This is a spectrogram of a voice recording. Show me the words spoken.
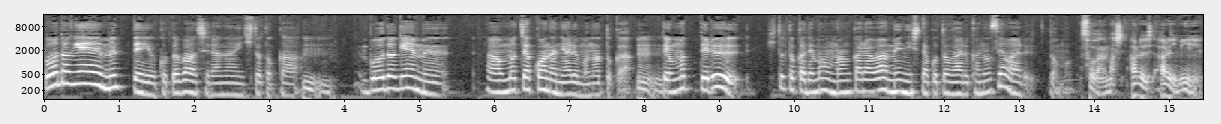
ボードゲームっていう言葉を知らない人とかうんう、ん。ボードゲームはおもちゃコーナーにあるものとかって思ってる人とかでもマンカラは目にしたことがある可能性はあると思そうだね、まあ、あるある意味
